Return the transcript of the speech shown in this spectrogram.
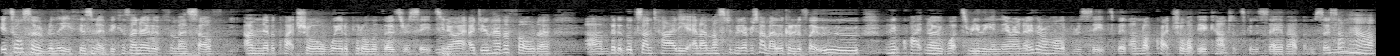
It's also a relief, isn't it? Because I know that for myself, I'm never quite sure where to put all of those receipts. You know, I, I do have a folder, um, but it looks untidy, and I must admit, every time I look at it, it's like, ooh, I don't quite know what's really in there. I know there are a whole lot of receipts, but I'm not quite sure what the accountant's going to say about them. So somehow,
